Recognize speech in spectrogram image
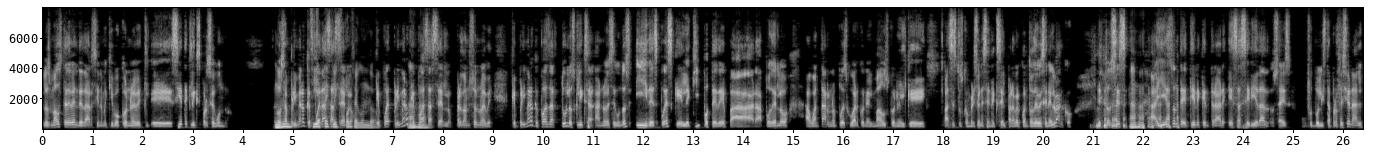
los mouse te deben de dar, si no me equivoco, nueve, eh, siete clics por segundo. O sea, primero que Siete puedas clics hacerlo. por segundo. Que pue- primero que puedas hacerlo, perdón, son nueve. Que primero que puedas dar tú los clics a, a nueve segundos y después que el equipo te dé para poderlo aguantar. No puedes jugar con el mouse con el que haces tus conversiones en Excel para ver cuánto debes en el banco. Entonces, ahí es donde tiene que entrar esa seriedad. O sea, es un futbolista profesional,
